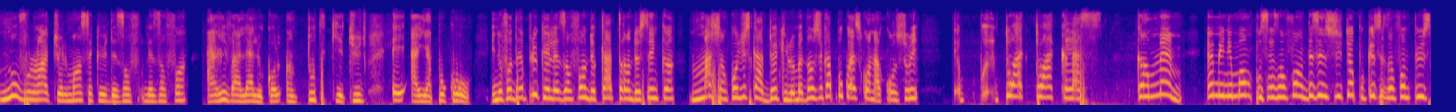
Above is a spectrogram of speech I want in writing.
nous voulons actuellement, c'est que les enfants arrivent à aller à l'école en toute quiétude et à Yapokoro. Il ne faudrait plus que les enfants de 4 ans, de 5 ans marchent encore jusqu'à 2 km. Dans ce cas, pourquoi est-ce qu'on a construit euh, trois, classes? Quand même, un minimum pour ces enfants, des instituteurs pour que ces enfants puissent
